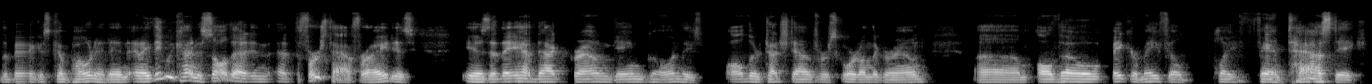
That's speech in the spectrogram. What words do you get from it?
the biggest component. And and I think we kind of saw that in at the first half right is is that they had that ground game going. These all their touchdowns were scored on the ground. Um, although Baker Mayfield played fantastic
